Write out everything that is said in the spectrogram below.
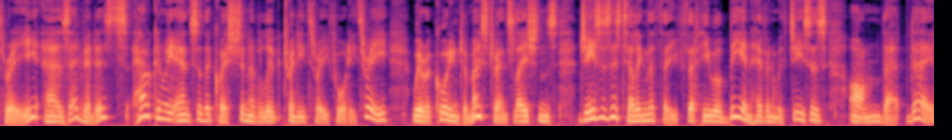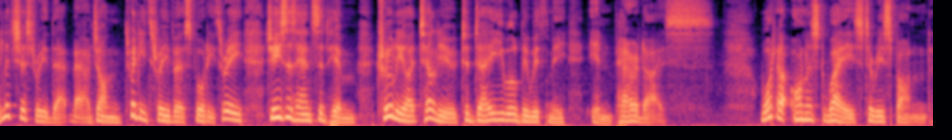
3. As Adventists, how can we answer the question of Luke 23:43, where according to most translations, Jesus is telling the thief that he will be in heaven with Jesus on that day? Let's just read that now. John 23 verse 43, Jesus answered him, Truly I tell you, today you will be with me in paradise. What are honest ways to respond?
